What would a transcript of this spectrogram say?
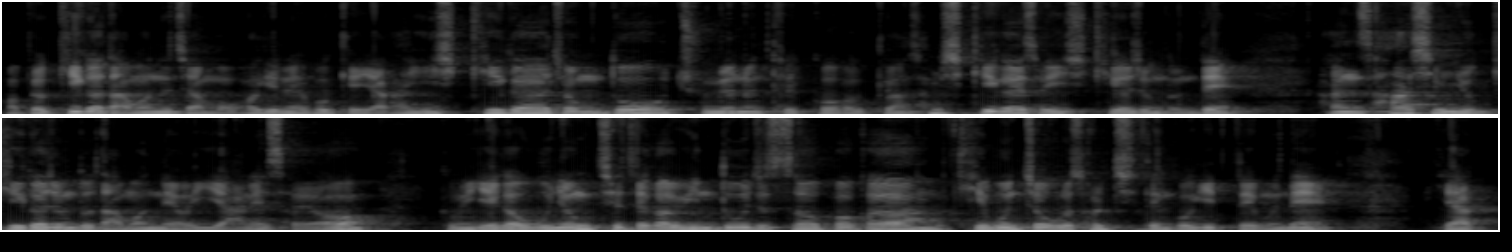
어, 몇 기가 남았는지 한번 확인을 해볼게요. 약 한 20기가 정도 주면은 될 것 같고 한 30기가에서 20기가 정도인데 한 46기가 정도 남았네요 이 안에서요 그러면 얘가 운영체제가 윈도우즈 서버가 기본적으로 설치된 거기 때문에 약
